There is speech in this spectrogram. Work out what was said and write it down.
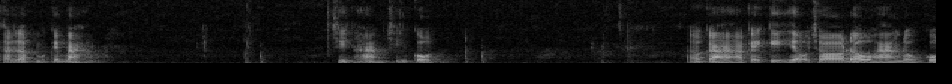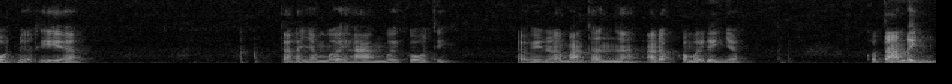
Ta lập một cái bảng. 9 hàng 9 cột. À, cả cái ký hiệu cho đầu hàng đầu cột nữa thì ờ, ta phải nhầm 10 hàng 10 cột đi. Bởi vì nó bản thân là à đâu có mấy đỉnh nhỉ? Có 8 đỉnh.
